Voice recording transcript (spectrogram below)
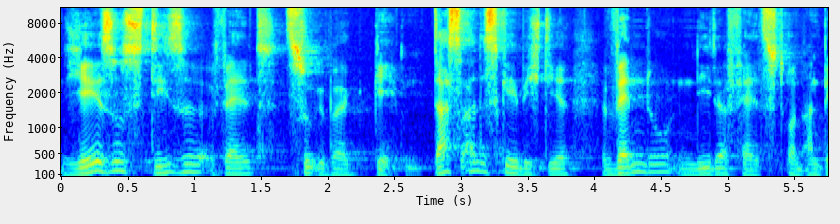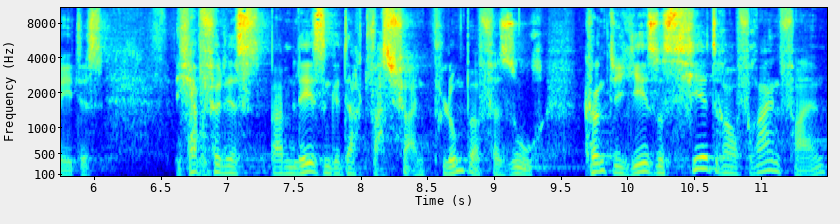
Jesus diese Welt zu übergeben. Das alles gebe ich dir, wenn du niederfällst und anbetest. Ich habe für das beim Lesen gedacht, was für ein plumper Versuch. Könnte Jesus hier drauf reinfallen?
